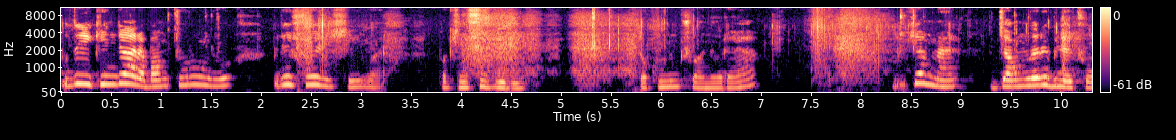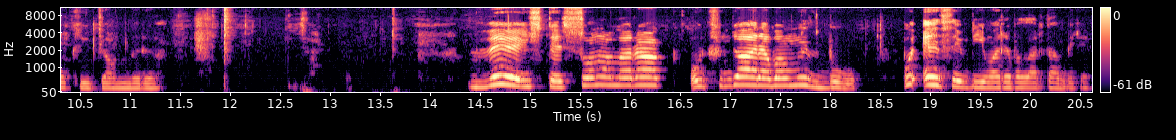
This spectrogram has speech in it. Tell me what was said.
Bu da ikinci arabam turuncu. Bir de şöyle şey var. Bakın şu gibi. Dokundum şu an oraya. Mükemmel. Camları bile çok iyi camları. Ve işte son olarak üçüncü arabamız bu. Bu en sevdiğim arabalardan biri.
